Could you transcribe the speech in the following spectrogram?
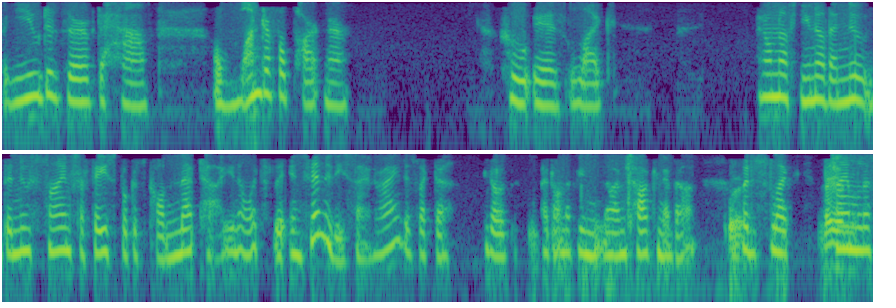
So you deserve to have a wonderful partner who is like I don't know if you know the new the new sign for Facebook is called Meta. You know, it's the infinity sign, right? It's like the you know I don't know if you know what I'm talking about, but it's like timeless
